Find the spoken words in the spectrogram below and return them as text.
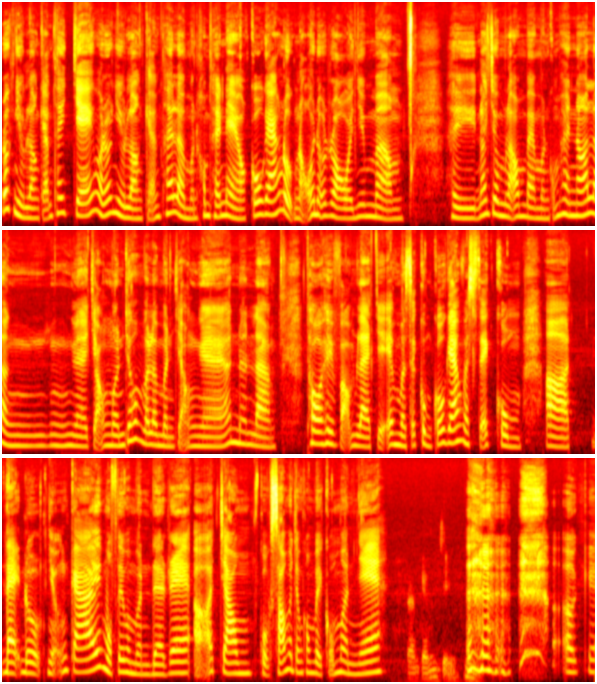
rất nhiều lần cảm thấy chán và rất nhiều lần cảm thấy là mình không thể nào cố gắng được nổi nữa rồi. Nhưng mà thì nói chung là ông bà mình cũng hay nói là nghề chọn mình chứ không phải là mình chọn nghề á. Nên là thôi hy vọng là chị em mình sẽ cùng cố gắng và sẽ cùng uh, đạt được những cái mục tiêu mà mình đề ra ở trong cuộc sống và trong công việc của mình nha. Cảm ơn chị. Ok.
